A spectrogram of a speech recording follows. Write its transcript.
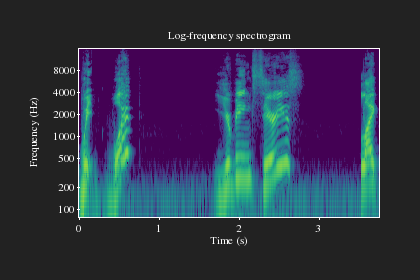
Wait, what? You're being serious? Like,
